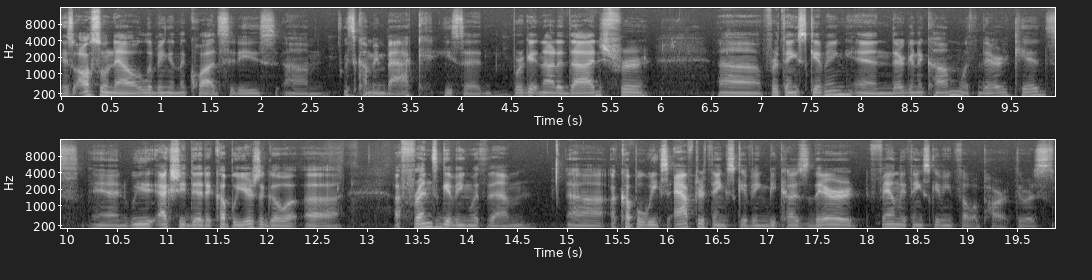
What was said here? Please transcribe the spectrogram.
is also now living in the Quad Cities um, is coming back. He said we're getting out of Dodge for uh, for Thanksgiving, and they're gonna come with their kids. And we actually did a couple years ago a, a friendsgiving with them uh, a couple weeks after Thanksgiving because their family Thanksgiving fell apart. There was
